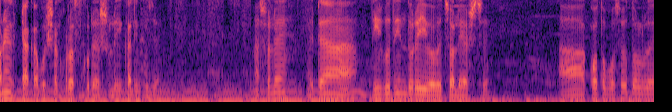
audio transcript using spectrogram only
অনেক টাকা পয়সা খরচ করে আসলে এই কালী পূজায়। আসলে এটা দীর্ঘদিন ধরে এইভাবে চলে আসছে। কত বছর ধরে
